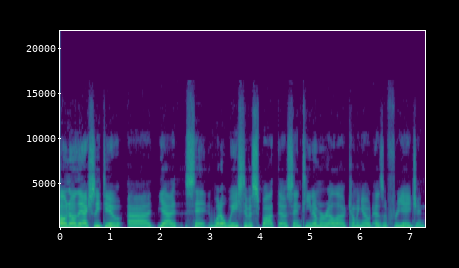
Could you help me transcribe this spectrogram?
oh no, they actually do. Uh, yeah. San- what a waste of a spot though. Santina Marella coming out as a free agent.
